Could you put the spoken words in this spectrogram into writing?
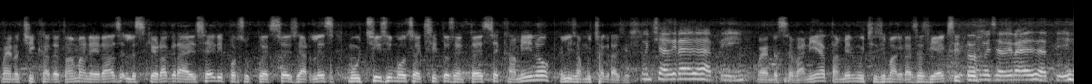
Bueno, chicas, de todas maneras les quiero agradecer y por supuesto desearles muchísimos éxitos en todo este camino. Elisa, muchas gracias. Muchas gracias a ti. Bueno, Estefanía, también muchísimas gracias y éxitos. Muchas gracias a ti.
